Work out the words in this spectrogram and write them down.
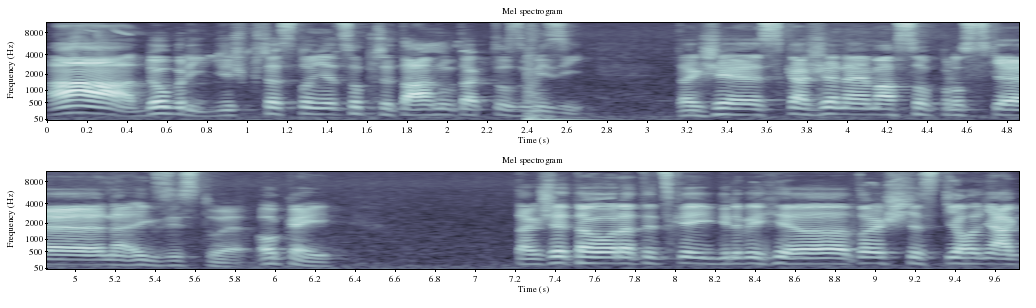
A, ah, dobrý, když přesto něco přetáhnu, tak to zmizí. Takže skažené maso prostě neexistuje. OK. Takže teoreticky, kdybych eh, to ještě stihl nějak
